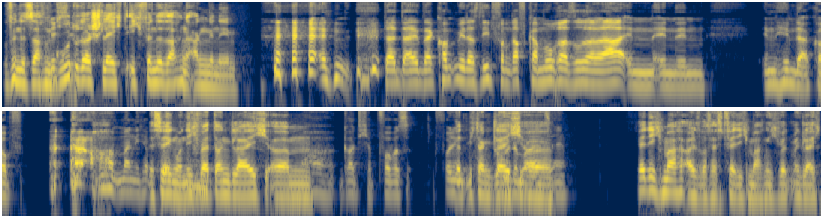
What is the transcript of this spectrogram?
Du findest Sachen Richtig. gut oder schlecht, ich finde Sachen angenehm. da, da, da kommt mir das Lied von Raf Kamora so lala in, in den in den Hinterkopf. oh Mann, ich hab Deswegen, und ich werde dann gleich ähm, Oh Gott, ich hab vor was voll Werd mich dann gleich, äh, fertig machen. Also, was heißt fertig machen? Ich werde mir gleich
